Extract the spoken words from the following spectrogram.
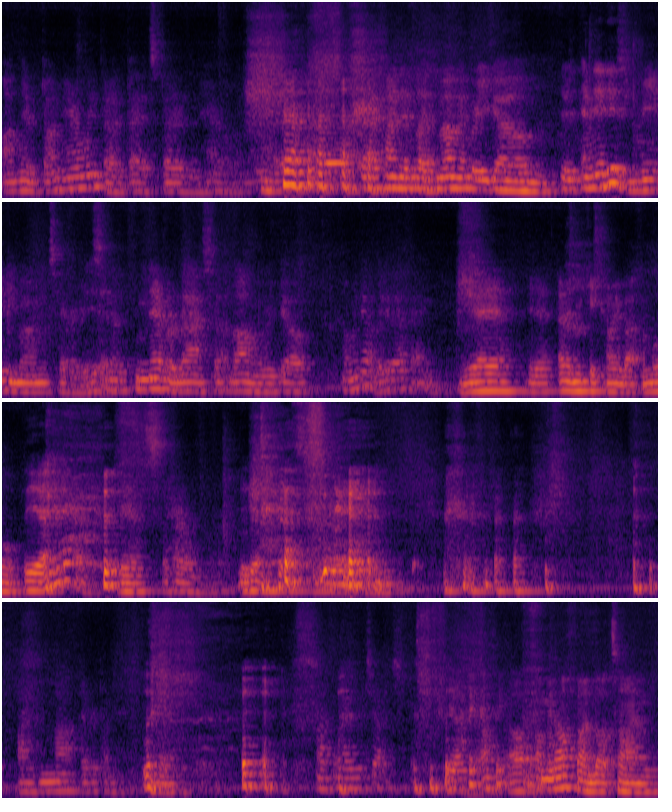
I've never done heroin, but I bet it's better than heroin. that kind of like moment where you go, and it is really momentary. It's, Yeah. It never lasts that long. Where you go, oh my god, look at that thing. Yeah, yeah, yeah. And then you keep coming back for more. Yeah. Yeah. it's the heroin. Part. Yeah. I've not ever done yeah. it. Not that I would judge. yeah, I think I think I, I mean I find a lot of time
